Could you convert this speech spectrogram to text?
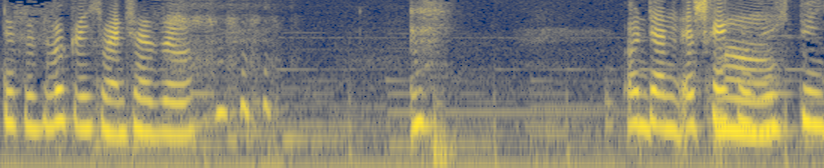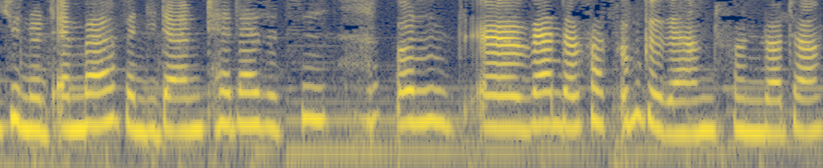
Das ist wirklich manchmal so. Und dann erschrecken oh. sich Pinchen und Ember, wenn die da am Teller sitzen und äh, werden da fast umgerammt von Lotta.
